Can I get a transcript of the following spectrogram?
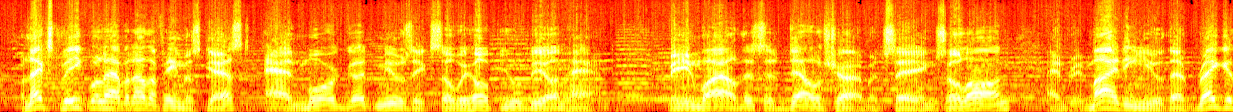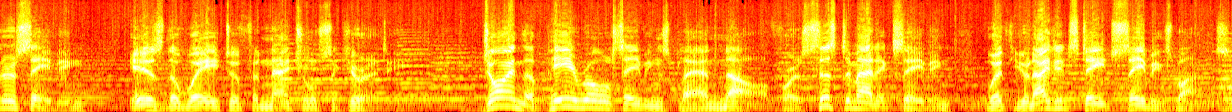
Well, next week, we'll have another famous guest and more good music, so we hope you'll be on hand. Meanwhile, this is Del Sharbutt saying so long and reminding you that regular saving is the way to financial security. Join the payroll savings plan now for systematic saving with United States Savings Bonds.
